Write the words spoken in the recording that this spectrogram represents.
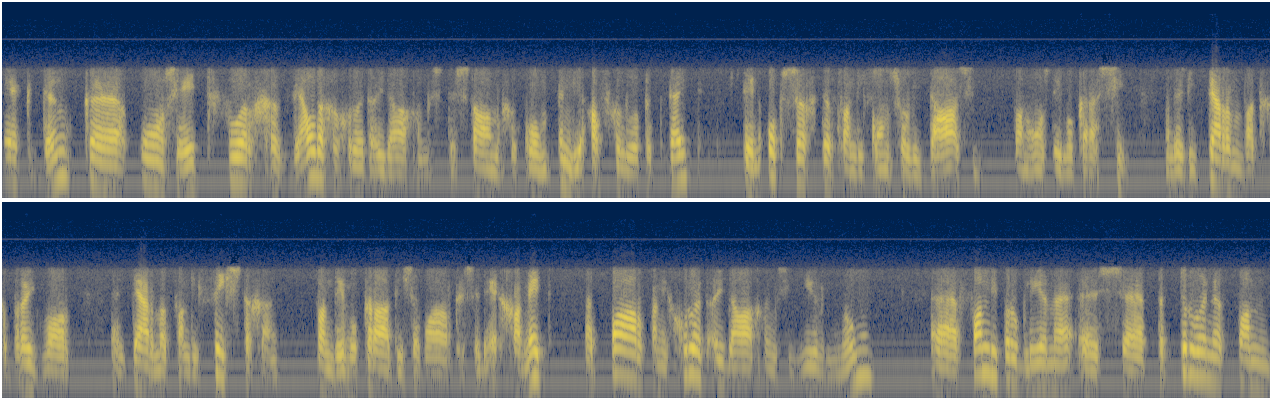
ek dink uh, ons het voor geweldige groot uitdagings te staan gekom in die afgelope tyd ten opsigte van die konsolidasie van ons demokrasie. Want dit is die term wat gebruik word in terme van die vestiging van demokratiese waardes. En ek gaan net 'n paar van die groot uitdagings hier noem. Uh van die probleme is uh patrone van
